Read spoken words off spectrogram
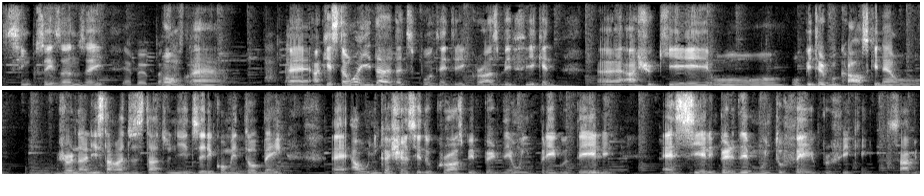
5, 6 anos aí. É, bom, é, é, a questão aí da, da, disputa entre Crosby e Ficken, é, acho que o, o Peter Bukowski, né, o, o, jornalista lá dos Estados Unidos, ele comentou bem, é, a única chance do Crosby perder o emprego dele é se ele perder muito feio pro Ficken, sabe?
